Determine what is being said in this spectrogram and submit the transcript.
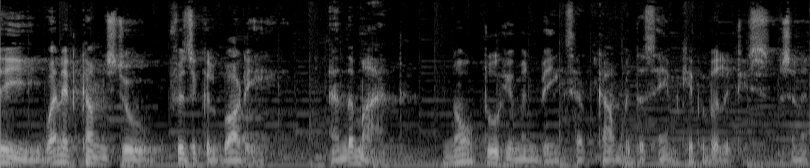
See, when it comes to physical body and the mind, no two human beings have come with the same capabilities, isn't it?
